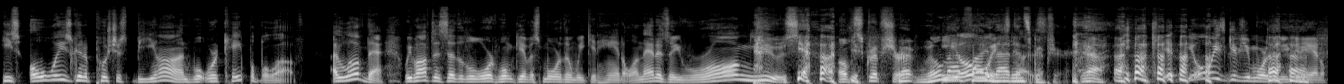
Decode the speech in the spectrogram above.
He's always going to push us beyond what we're capable of. I love that. We've often said that the Lord won't give us more than we can handle, and that is a wrong use Yeah. of Scripture. Right, We'll He not find always that in. Scripture. Yeah. he always gives you more than you can handle.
